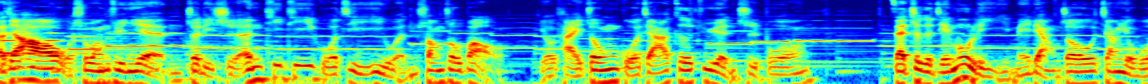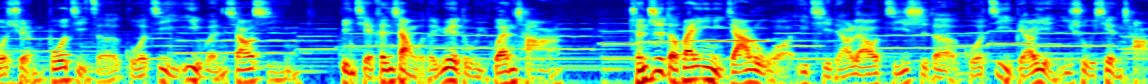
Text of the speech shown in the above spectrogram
大家好，我是汪俊彦，这里是 NTT 国际译文双周报，由台中国家歌剧院制播。在这个节目里，每两周将由我选播几则国际译文消息，并且分享我的阅读与观察。诚挚的欢迎你加入我，一起聊聊即时的国际表演艺术现场。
